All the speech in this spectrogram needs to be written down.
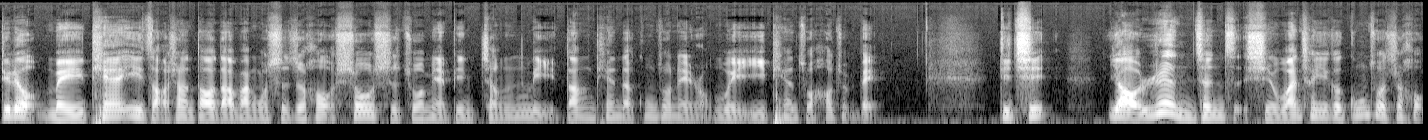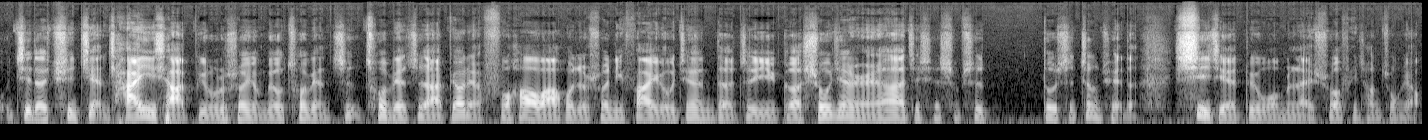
第六，每天一早上到达办公室之后，收拾桌面并整理当天的工作内容，为一天做好准备。第七，要认真仔细完成一个工作之后，记得去检查一下，比如说有没有错别字、错别字啊、标点符号啊，或者说你发邮件的这一个收件人啊，这些是不是都是正确的？细节对我们来说非常重要。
